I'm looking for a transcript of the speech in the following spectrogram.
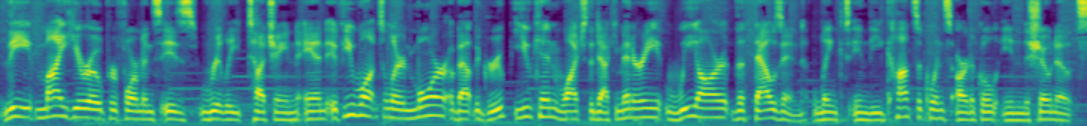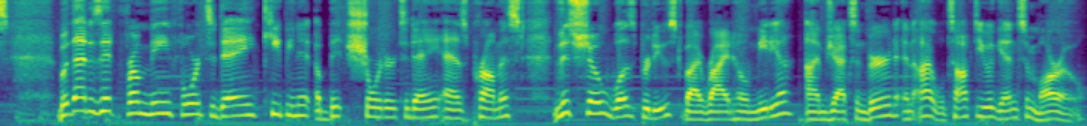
The My Hero performance is really touching, and if you want to learn more about the group, you can watch the documentary We Are the Thousand, linked in the Consequence article in the show notes. But that is it from me for today, keeping it a bit shorter Today as promised. This show was produced by Ride Home Media. I'm Jackson Bird, and I will talk to you again tomorrow.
